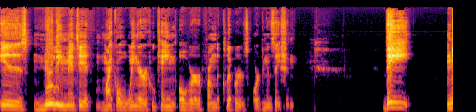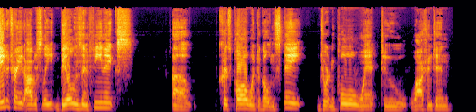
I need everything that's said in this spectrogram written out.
is newly minted Michael Winger, who came over from the Clippers organization. They made a trade, obviously. Beal is in Phoenix. Uh, Chris Paul went to Golden State. Jordan Poole went to Washington.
